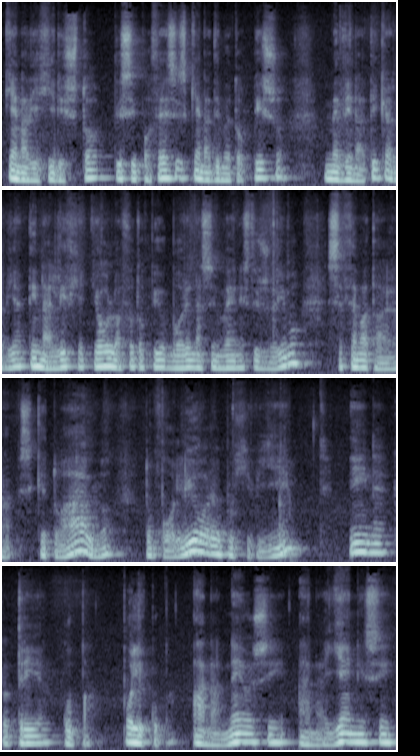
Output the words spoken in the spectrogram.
και να διαχειριστώ τις υποθέσεις και να αντιμετωπίσω με δυνατή καρδιά την αλήθεια και όλο αυτό το οποίο μπορεί να συμβαίνει στη ζωή μου σε θέματα αγάπης. Και το άλλο, το πολύ ωραίο που έχει βγει, είναι το τρία κούπα. Πολύ κούπα. Ανανέωση, αναγέννηση,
